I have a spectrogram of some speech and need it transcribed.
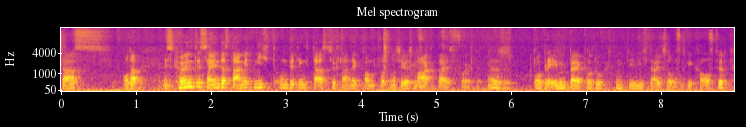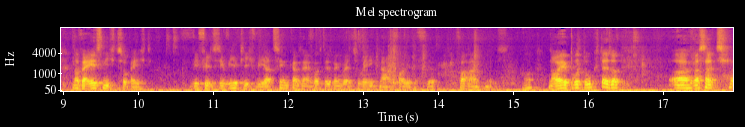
das, oder es könnte sein, dass damit nicht unbedingt das zustande kommt, was man sich als Marktpreis vorstellt. Das ist das Problem bei Produkten, die nicht allzu oft gekauft wird. Man weiß nicht so recht, wie viel sie wirklich wert sind, ganz einfach deswegen, weil zu wenig Nachfrage dafür vorhanden ist. Neue Produkte, also äh, was nicht, äh,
